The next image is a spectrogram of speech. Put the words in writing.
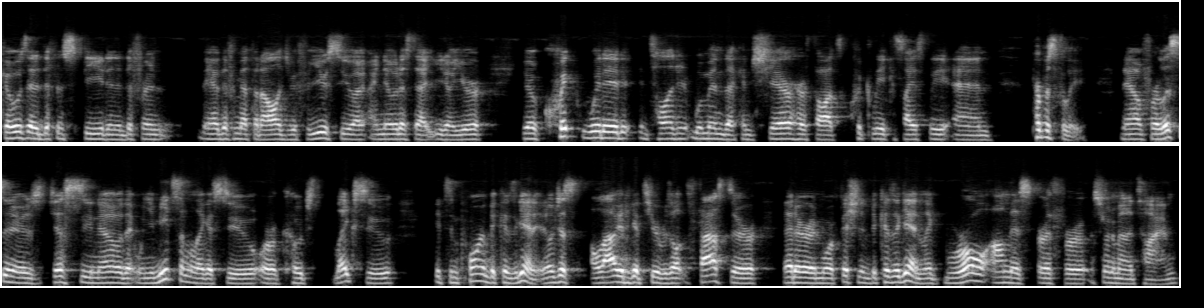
goes at a different speed and a different, they have different methodology. But for you, Sue, I, I noticed that, you know, you're, you're a quick-witted, intelligent woman that can share her thoughts quickly, concisely, and purposefully. Now, for listeners, just so you know that when you meet someone like a Sue or a coach like Sue, it's important because again, it'll just allow you to get to your results faster, better, and more efficient. Because again, like we're all on this earth for a certain amount of time,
